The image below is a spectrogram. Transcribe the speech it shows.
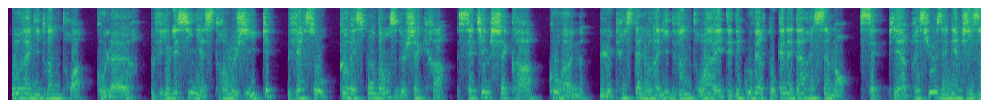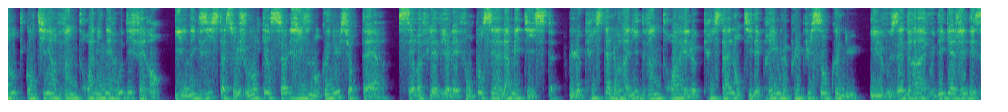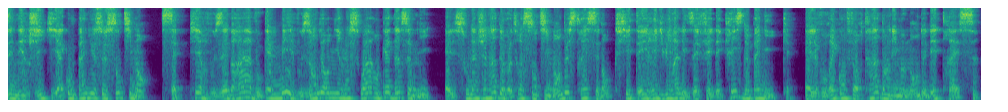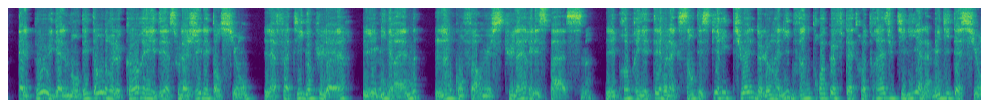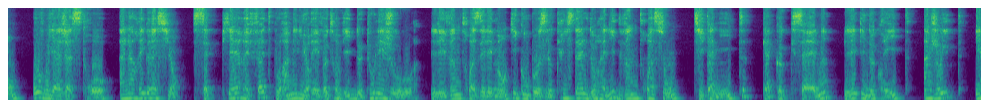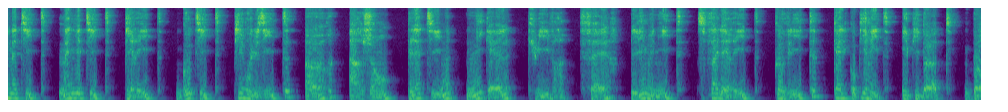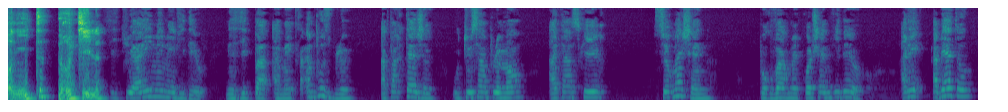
Oralite 23. Couleur, violet signe astrologique, verso, correspondance de chakra, septième chakra, couronne. Le cristal Oralite 23 a été découverte au Canada récemment. Cette pierre précieuse énergisante contient 23 minéraux différents. Il n'existe à ce jour qu'un seul gisement connu sur Terre. Ses reflets violets font penser à l'améthyste. Le cristal Oralite 23 est le cristal antidéprime le plus puissant connu. Il vous aidera à vous dégager des énergies qui accompagnent ce sentiment. Cette pierre vous aidera à vous calmer et vous endormir le soir en cas d'insomnie. Elle soulagera de votre sentiment de stress et d'anxiété et réduira les effets des crises de panique. Elle vous réconfortera dans les moments de détresse. Elle peut également détendre le corps et aider à soulager les tensions, la fatigue oculaire, les migraines, l'inconfort musculaire et les spasmes. Les propriétés relaxantes et spirituelles de l'oralite 23 peuvent être très utilisées à la méditation, au voyage astro, à la régression. Cette pierre est faite pour améliorer votre vie de tous les jours. Les 23 éléments qui composent le cristal d'oralite 23 sont titanite, cacoxène, lépidocrite, ajoïte, hématite, magnétite, pyrite, gothite, pyrolusite, or, argent, platine, nickel, cuivre, fer, limonite, sphalérite, covlite, calcopyrite, épidote, bornite, rutile. Si tu as aimé mes vidéos, n'hésite pas à mettre un pouce bleu, à partager ou tout simplement à t'inscrire sur ma chaîne pour voir mes prochaines vidéos. Allez, à bientôt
